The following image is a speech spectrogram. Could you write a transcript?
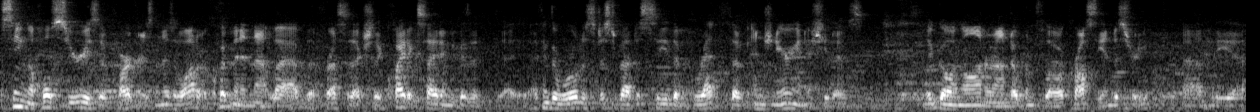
seeing a whole series of partners, and there's a lot of equipment in that lab that for us is actually quite exciting because it, I think the world is just about to see the breadth of engineering initiatives that are going on around OpenFlow across the industry. Um, the, uh,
